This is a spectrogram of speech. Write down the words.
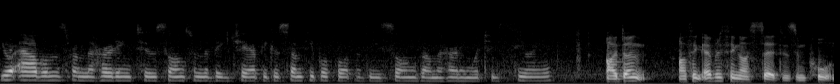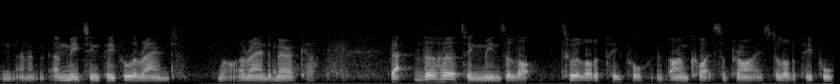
your albums from The Hurting to Songs from the Big Chair because some people thought that these songs on The Hurting were too serious? I don't. I think everything I said is important, and I'm meeting people around, well, around America. That The Hurting means a lot to a lot of people. I'm quite surprised. A lot of people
